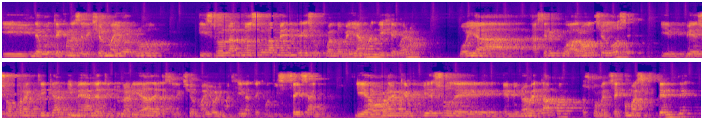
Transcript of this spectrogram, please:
y debuté con la selección mayor, ¿no? Y no solamente eso, cuando me llaman dije, bueno, voy a hacer el jugador 11 o 12 y empiezo a practicar y me dan la titularidad de la selección mayor, imagínate, con 16 años. Y ahora que empiezo de, en mi nueva etapa, pues comencé como asistente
